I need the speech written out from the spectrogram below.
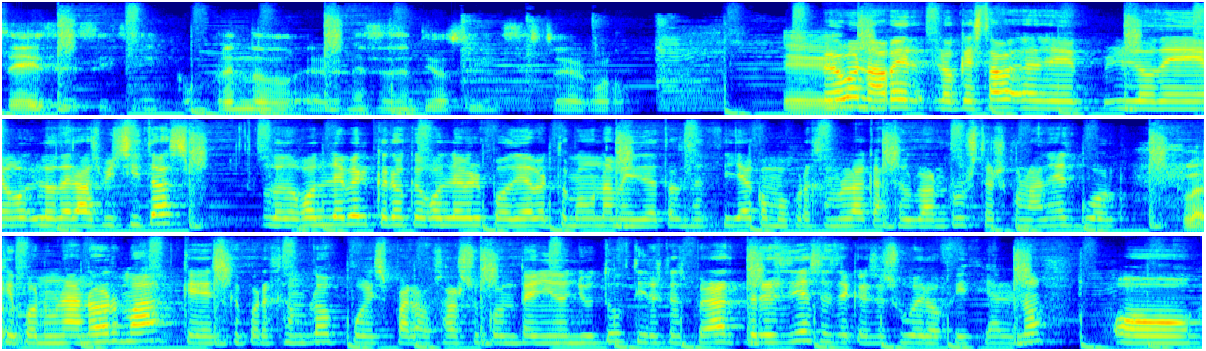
sí. Sí, sí, comprendo, en ese sentido sí, sí estoy de acuerdo. Pero bueno, a ver, lo que estaba, eh, lo, de, lo de las visitas, lo de Gold Level, creo que Gold Level podría haber tomado una medida tan sencilla como, por ejemplo, la que hace Urban Roosters con la Network, que pone una norma que es que, por ejemplo, pues para usar su contenido en YouTube tienes que esperar tres días desde que se sube el oficial, ¿no? O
